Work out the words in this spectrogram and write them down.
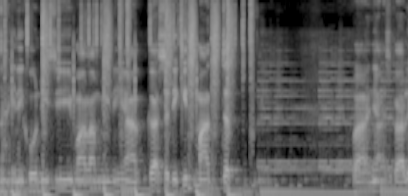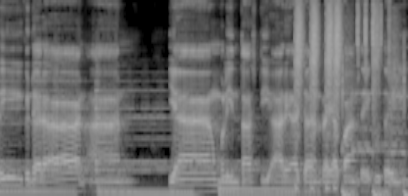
Nah ini kondisi malam ini agak sedikit macet. Banyak sekali kendaraan yang melintas di area jalan raya Pantai Kuta ini.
